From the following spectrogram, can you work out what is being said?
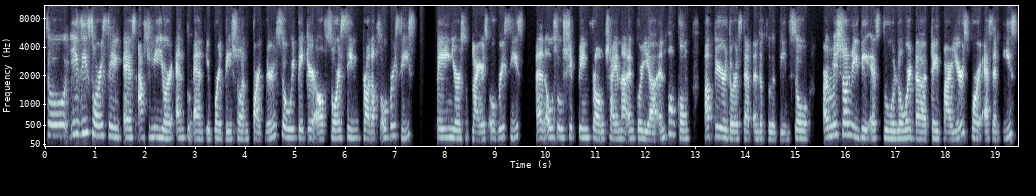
So, Easy Sourcing is actually your end-to-end importation partner. So, we take care of sourcing products overseas, paying your suppliers overseas, and also shipping from China and Korea and Hong Kong up to your doorstep in the Philippines. So our mission really is to lower the trade barriers for SMEs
